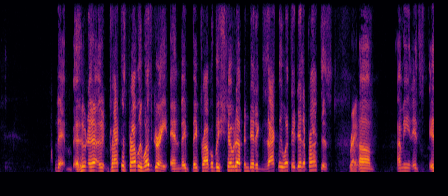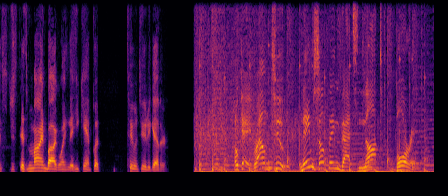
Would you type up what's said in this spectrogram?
that who practice probably was great, and they they probably showed up and did exactly what they did at practice. right Um, I mean, it's it's just it's mind boggling that he can't put two and two together. Okay, round two. Name something that's not boring.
